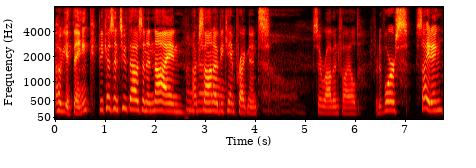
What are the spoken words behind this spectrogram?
Oh, you think? because in 2009, Oh, Oksana no. became pregnant. Oh. So Robin filed for divorce, citing,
